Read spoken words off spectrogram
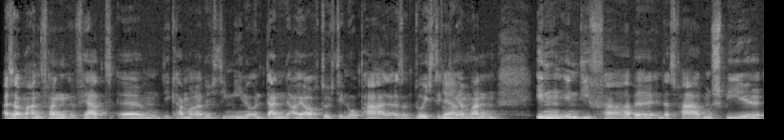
Also am Anfang fährt ähm, die Kamera durch die Mine und dann auch durch den Opal, also durch den Diamanten in, in die Farbe, in das Farbenspiel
